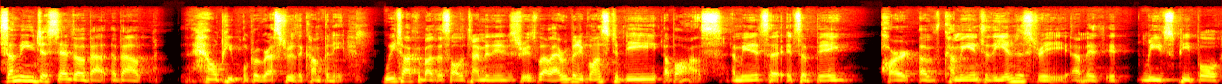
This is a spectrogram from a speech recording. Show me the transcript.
Something you just said though about about how people progress through the company. We talk about this all the time in the industry as well. Everybody wants to be a boss. I mean, it's a it's a big part of coming into the industry. Um, it, it, leads people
